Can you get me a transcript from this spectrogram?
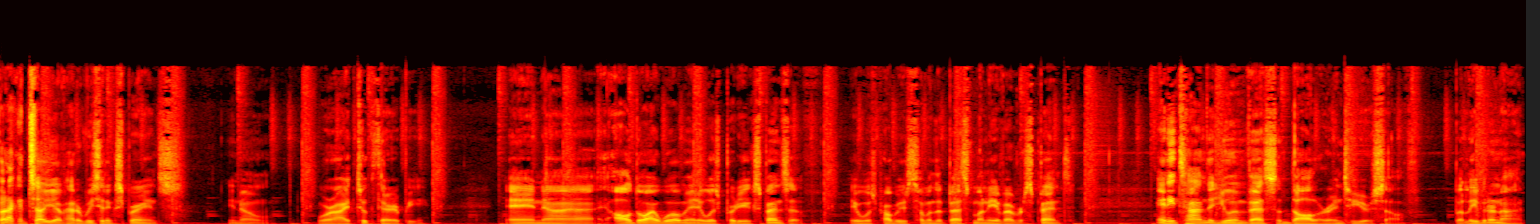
But I can tell you, I've had a recent experience, you know, where I took therapy. And uh, although I will admit it was pretty expensive, it was probably some of the best money I've ever spent. Anytime that you invest a dollar into yourself, believe it or not,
